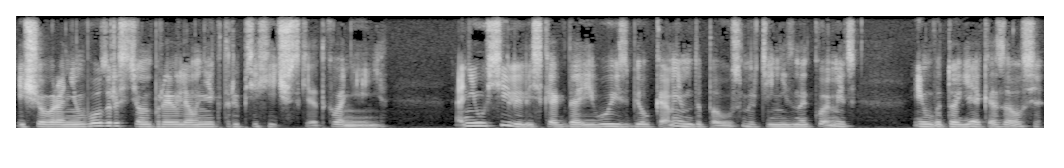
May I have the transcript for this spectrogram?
Еще в раннем возрасте он проявлял некоторые психические отклонения – они усилились, когда его избил камнем до полусмерти незнакомец. Им в итоге оказался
